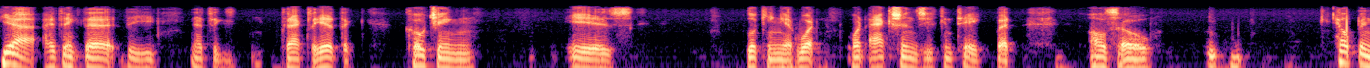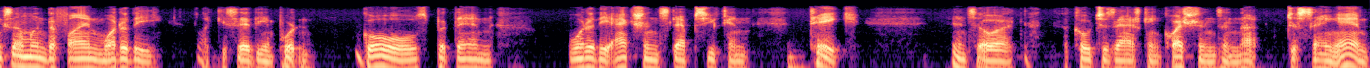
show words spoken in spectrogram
Yeah, I think that the that's exactly it. The coaching is looking at what what actions you can take, but also helping someone define what are the like you said the important goals, but then what are the action steps you can take and so a, a coach is asking questions and not just saying, and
